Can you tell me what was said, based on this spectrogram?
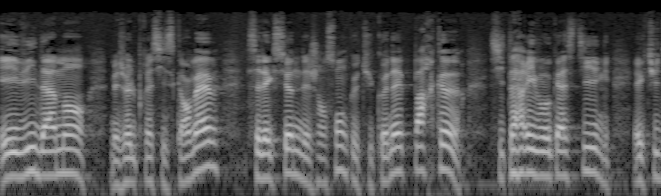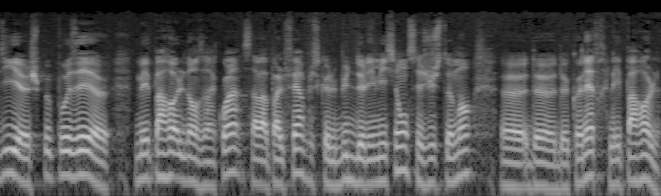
évidemment, mais je le précise quand même, sélectionne des chansons que tu connais par cœur. Si tu arrives au casting et que tu dis euh, je peux poser euh, mes paroles dans un coin, ça va pas le faire puisque le but de l'émission c'est justement euh, de, connaître les paroles.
